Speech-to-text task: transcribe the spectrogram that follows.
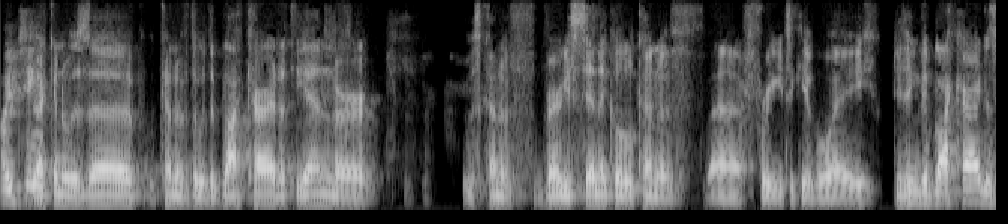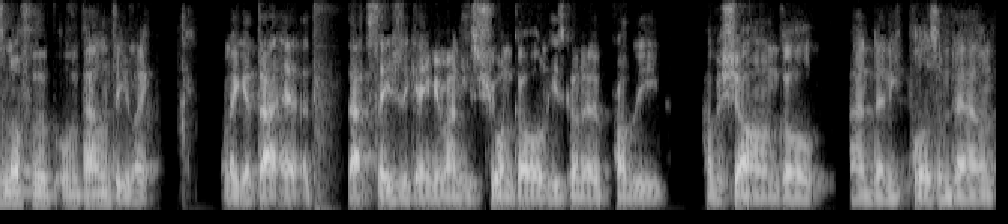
I think. You reckon it was uh, kind of the, the black card at the end, or it was kind of very cynical, kind of uh, free to give away. Do you think the black card is enough of, of a penalty? Like, like at that at that stage of the game, your man, he's true on goal. He's going to probably have a shot on goal, and then he pulls him down.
